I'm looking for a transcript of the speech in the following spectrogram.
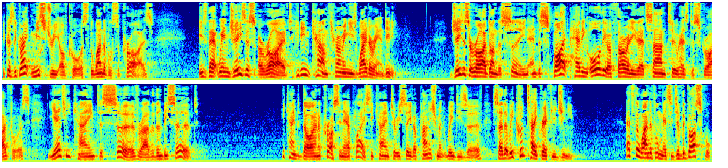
Because the great mystery, of course, the wonderful surprise, is that when Jesus arrived, he didn't come throwing his weight around, did he? Jesus arrived on the scene, and despite having all the authority that Psalm 2 has described for us, yet he came to serve rather than be served. He came to die on a cross in our place. He came to receive a punishment we deserve so that we could take refuge in him. That's the wonderful message of the gospel.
